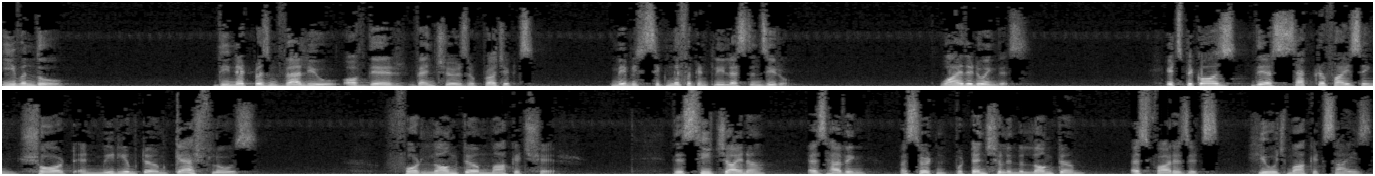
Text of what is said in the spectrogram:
even though the net present value of their ventures or projects may be significantly less than zero. Why are they doing this? It's because they are sacrificing short and medium-term cash flows for long-term market share. They see China as having a certain potential in the long term as far as its huge market size,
